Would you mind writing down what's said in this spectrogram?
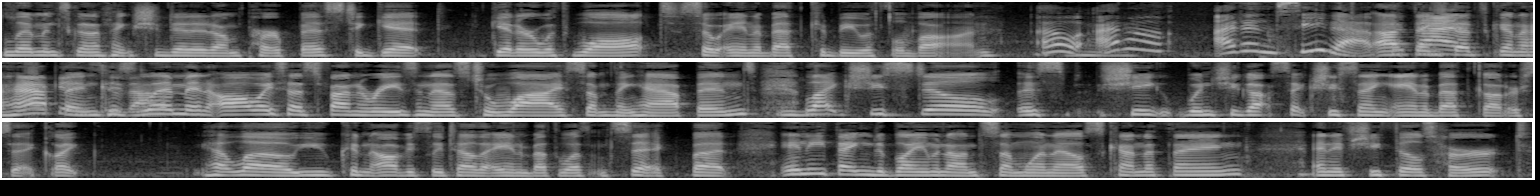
Lemon's going to think she did it on purpose to get get her with Walt, so Annabeth could be with Levon. Oh, I don't. I didn't see that. I think that- that's going to happen because. Lemon always has to find a reason as to why something happens. Mm-hmm. Like she still is. She when she got sick, she's saying Annabeth got her sick. Like, hello, you can obviously tell that Annabeth wasn't sick, but anything to blame it on someone else, kind of thing. And if she feels hurt,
